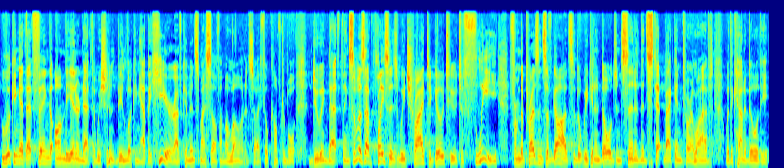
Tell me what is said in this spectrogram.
looking at that thing on the internet that we shouldn't be looking at, but here I've convinced myself I'm alone, and so I feel comfortable doing that thing. Some of us have places we try to go to to flee from the presence of God so that we can indulge in sin and then step back into our lives with accountability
